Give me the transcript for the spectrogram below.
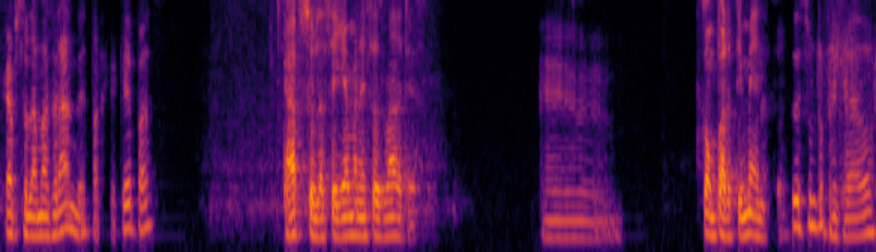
cápsula más grande para que quepas. Cápsulas se llaman esas madres. Eh, Compartimentos. Es un refrigerador.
